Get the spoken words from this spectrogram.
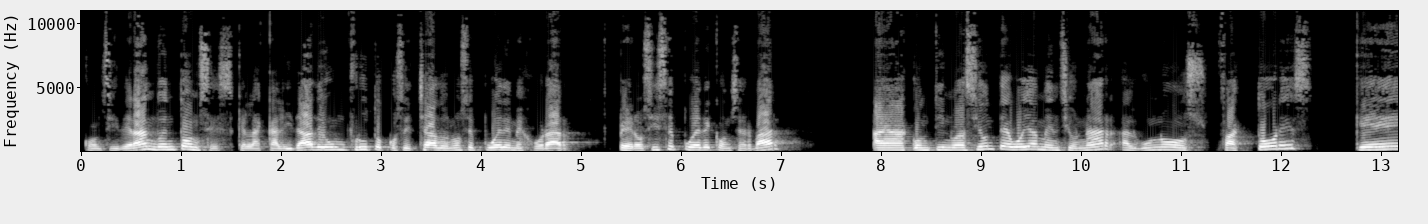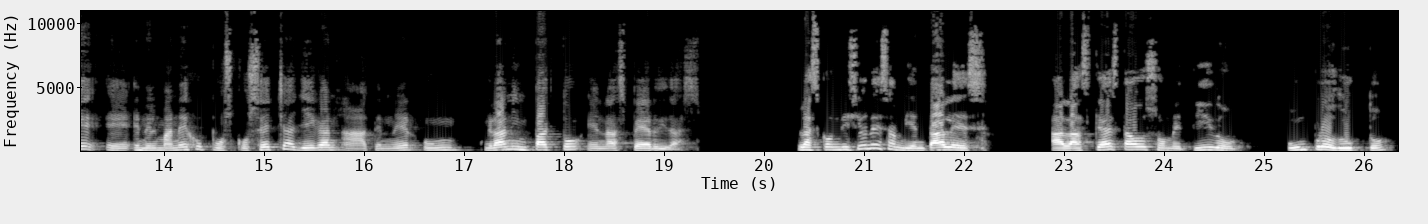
Considerando entonces que la calidad de un fruto cosechado no se puede mejorar pero sí se puede conservar. A continuación te voy a mencionar algunos factores que eh, en el manejo post cosecha llegan a tener un gran impacto en las pérdidas. Las condiciones ambientales a las que ha estado sometido un producto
